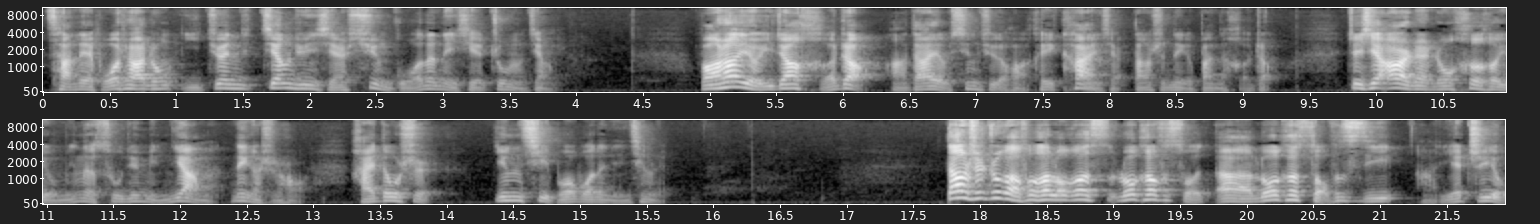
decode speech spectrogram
惨烈搏杀中以捐将军衔殉国的那些忠勇将领。网上有一张合照啊，大家有兴趣的话可以看一下当时那个班的合照。这些二战中赫赫有名的苏军名将们，那个时候还都是英气勃勃的年轻人。当时朱可夫和罗科斯罗科夫索呃罗科索夫斯基啊也只有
